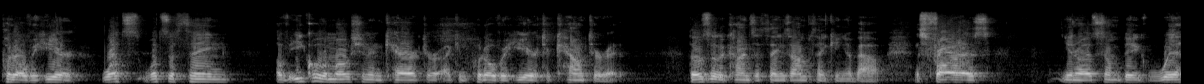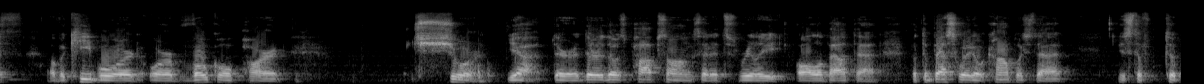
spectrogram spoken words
put over here. What's what's the thing of equal emotion and character I can put over here to counter it? Those are the kinds of things I'm thinking about. As far as, you know, some big width of a keyboard or vocal part, sure, yeah, there, there are those pop songs that it's really all about that. But the best way to accomplish that is to, to,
